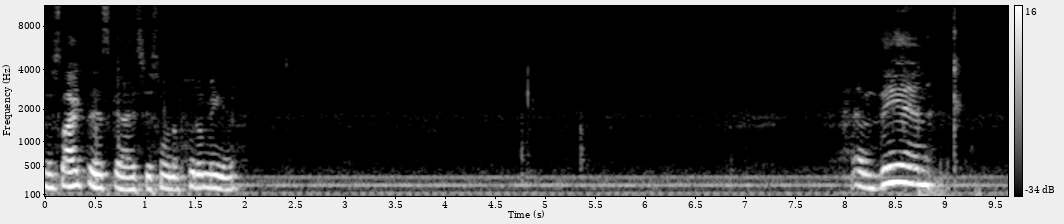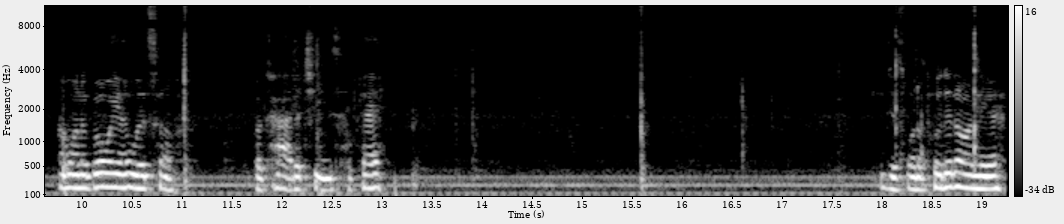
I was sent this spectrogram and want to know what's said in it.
Just like this, guys. Just want to put them in. And then I want to go in with some ricotta cheese, okay? Just want to put it on there.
